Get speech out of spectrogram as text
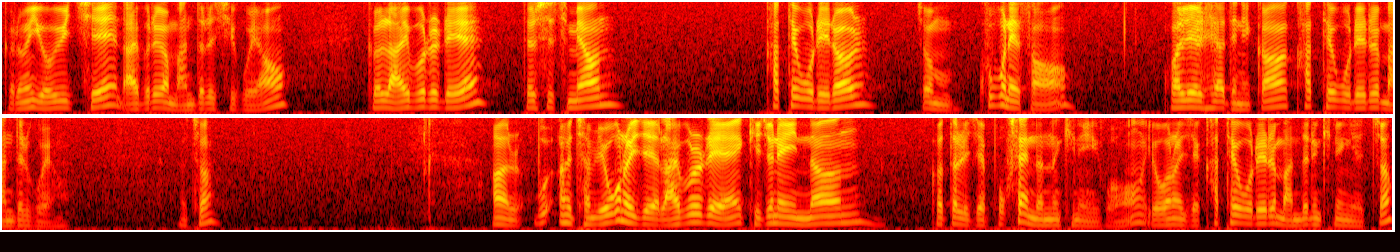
그러면 이 위치에 라이브러리가 만들어지고요 그 라이브러리에 될 수 있으면 카테고리를 좀 구분해서 관리를 해야 되니까 카테고리를 만들고요. 그렇죠? 아, 뭐, 아, 참 요거는 이제 라이브러리에 기존에 있는 것들을 이제 복사해 넣는 기능이고 요거는 이제 카테고리를 만드는 기능이었죠.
